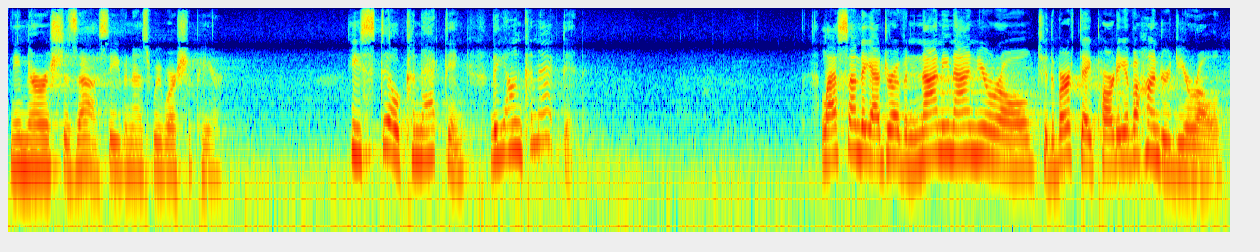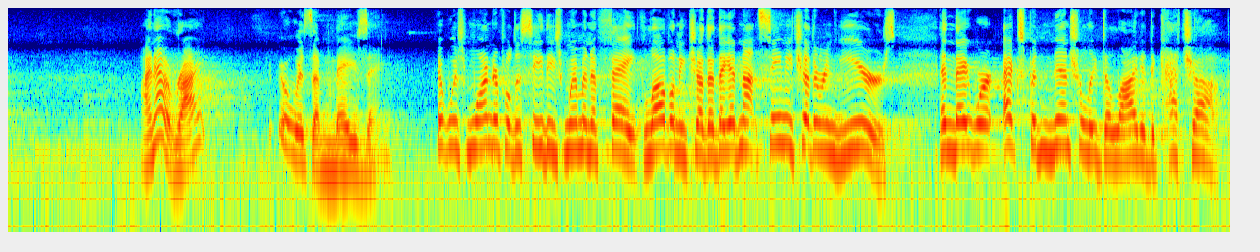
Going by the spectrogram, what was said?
He nourishes us even as we worship here. He's still connecting the unconnected. Last Sunday, I drove a 99 year old to the birthday party of a 100 year old. I know, right? It was amazing. It was wonderful to see these women of faith love on each other. They had not seen each other in years, and they were exponentially delighted to catch up.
